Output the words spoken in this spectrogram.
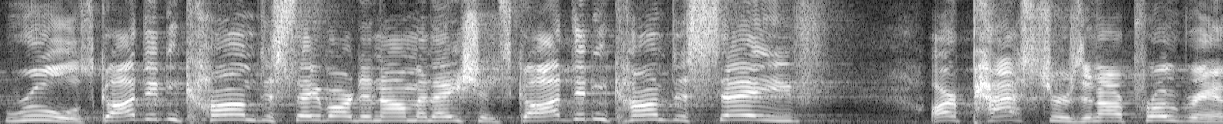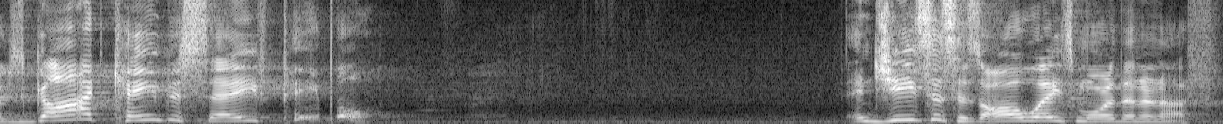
rules, God didn't come to save our denominations, God didn't come to save our pastors and our programs. God came to save people. And Jesus is always more than enough.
